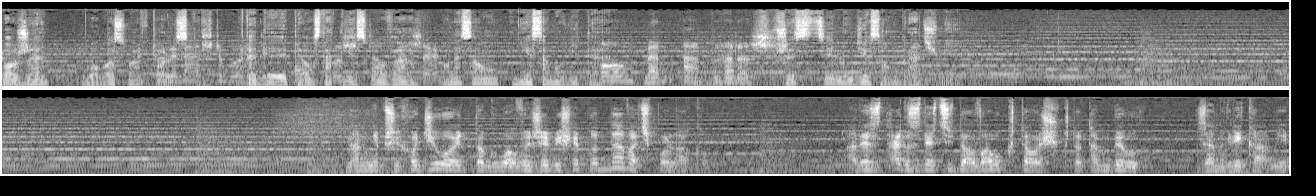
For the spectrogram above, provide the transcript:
Boże, błogosław Polskę. Wtedy te ostatnie słowa, one są niesamowite. Wszyscy ludzie są braćmi. Nam nie przychodziło do głowy, żeby się poddawać Polakom. Ale tak zdecydował ktoś, kto tam był z Anglikami.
